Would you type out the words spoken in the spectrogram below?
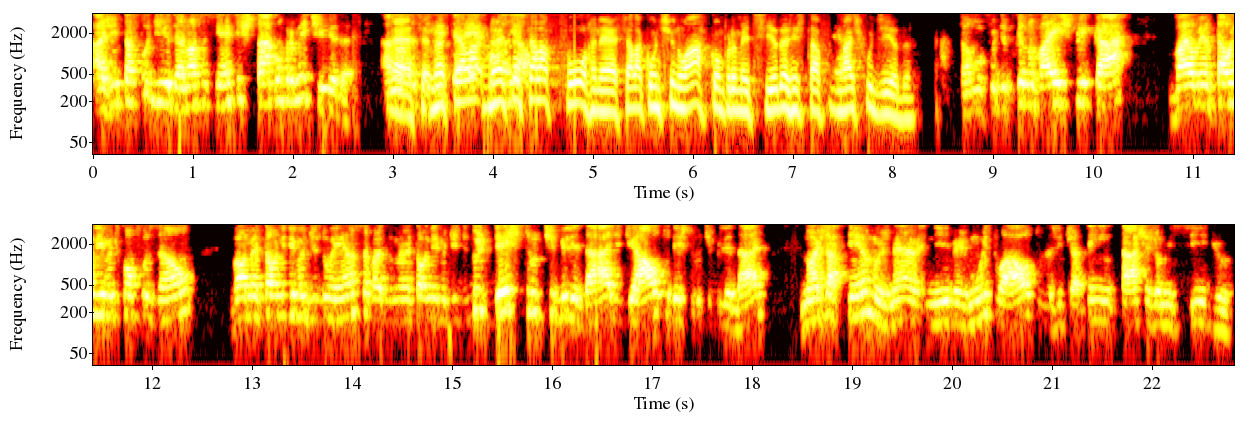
a gente está fodido. A nossa ciência está comprometida. A é, nossa não é, se ela, é não é se ela for, né? Se ela continuar comprometida, a gente está é. mais fodido. Estamos fodidos porque não vai explicar, vai aumentar o nível de confusão, vai aumentar o nível de doença, vai aumentar o nível de destrutibilidade, de autodestrutibilidade nós já temos né, níveis muito altos, a gente já tem taxas de homicídio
